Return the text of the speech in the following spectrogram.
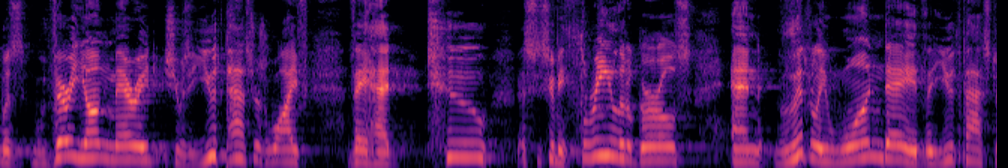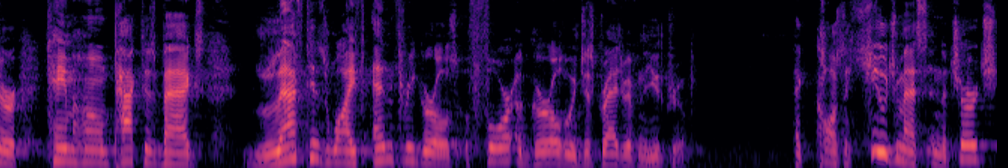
was very young, married. She was a youth pastor's wife. They had two, excuse me, three little girls. And literally one day, the youth pastor came home, packed his bags, left his wife and three girls for a girl who had just graduated from the youth group. That caused a huge mess in the church.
